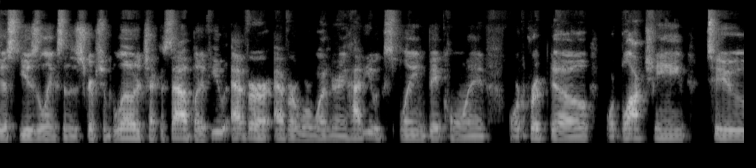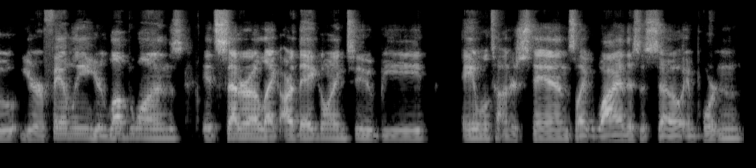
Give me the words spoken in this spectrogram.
just use the links in the description below to check this out. But if you ever ever were wondering how do you explain bitcoin or crypto or blockchain to your family your loved ones etc like are they going to be able to understand like why this is so important?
